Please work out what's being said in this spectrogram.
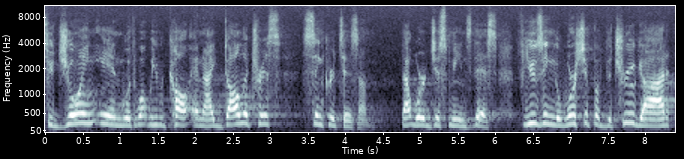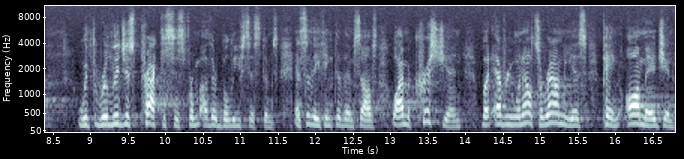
to join in with what we would call an idolatrous syncretism. That word just means this fusing the worship of the true God with religious practices from other belief systems. And so they think to themselves, well, I'm a Christian, but everyone else around me is paying homage and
